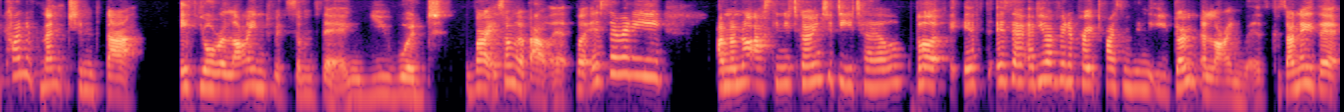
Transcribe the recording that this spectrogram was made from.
kind of mentioned that if you're aligned with something, you would write a song about it. But is there any and I'm not asking you to go into detail, but if is there have you ever been approached by something that you don't align with? Because I know that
